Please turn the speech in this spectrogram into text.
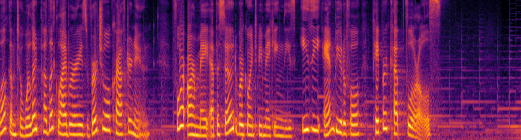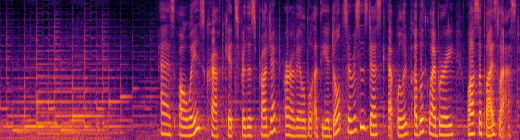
Welcome to Willard Public Library's virtual Crafternoon. For our May episode, we're going to be making these easy and beautiful paper cup florals. As always, craft kits for this project are available at the Adult Services Desk at Willard Public Library while supplies last.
